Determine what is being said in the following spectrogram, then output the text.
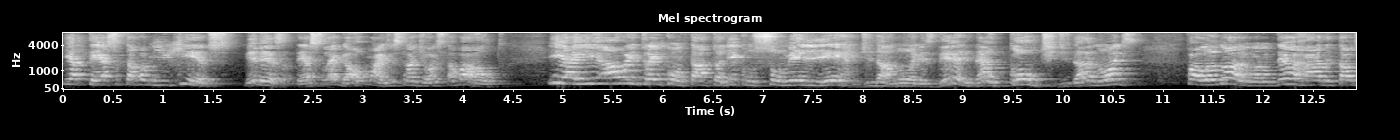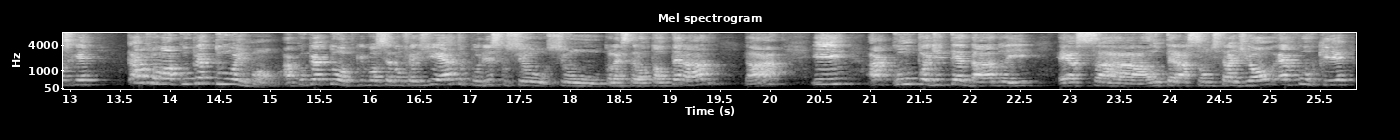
e a testo estava 1500. Beleza, testo legal, mas o estradiol estava alto. E aí, ao entrar em contato ali com o sommelier de Danones dele, né? o coach de Danones, falando, olha, mano, deu errado e tal, não sei o quê. O cara falou, a culpa é tua, irmão. A culpa é tua, porque você não fez dieta, por isso que o seu, seu colesterol está alterado, tá? E a culpa de ter dado aí essa alteração do estradiol é porque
